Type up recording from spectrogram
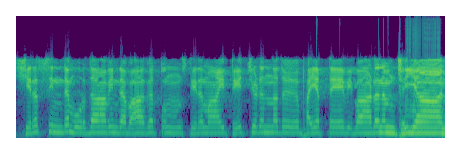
ശിരസിന്റെ മൂർധാവിന്റെ ഭാഗത്തും സ്ഥിരമായി തേച്ചിടുന്നത് ഭയത്തെ വിവാടനം ചെയ്യാൻ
